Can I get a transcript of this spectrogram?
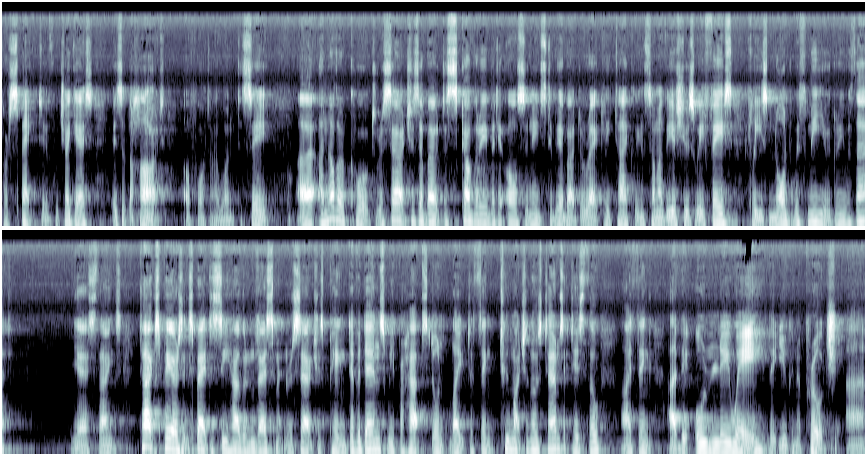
perspective, which I guess is at the heart of what I want to say. Uh, another quote Research is about discovery, but it also needs to be about directly tackling some of the issues we face. Please nod with me. You agree with that? Yes, thanks. Taxpayers expect to see how their investment in research is paying dividends. We perhaps don't like to think too much in those terms. It is, though, I think, uh, the only way that you can approach uh,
